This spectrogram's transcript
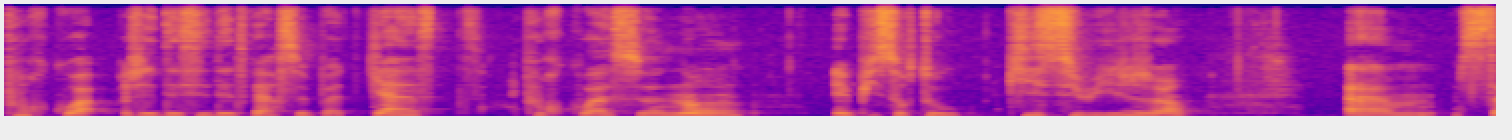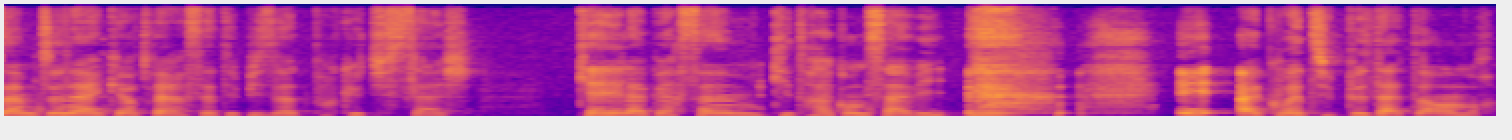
pourquoi j'ai décidé de faire ce podcast, pourquoi ce nom, et puis surtout qui suis-je? Euh, Ça me tenait à cœur de faire cet épisode pour que tu saches quelle est la personne qui te raconte sa vie et à quoi tu peux t'attendre.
